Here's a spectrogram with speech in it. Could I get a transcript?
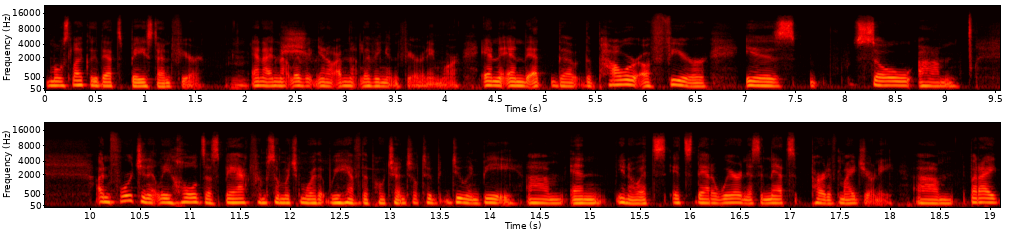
most likely that's based on fear and i'm not living you know i'm not living in fear anymore. And and that the the power of fear is so um unfortunately holds us back from so much more that we have the potential to do and be. Um, and you know it's it's that awareness and that's part of my journey. Um, but i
